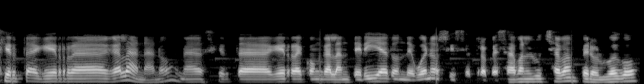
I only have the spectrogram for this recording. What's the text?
cierta guerra galana, ¿no? Una cierta guerra con galantería donde, bueno, si se tropezaban, luchaban, pero luego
